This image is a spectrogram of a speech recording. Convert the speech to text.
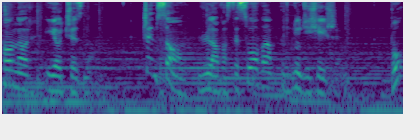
honor i ojczyzna. Czym są dla Was te słowa w dniu dzisiejszym? Bóg?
